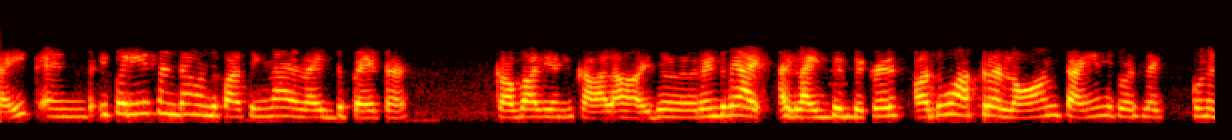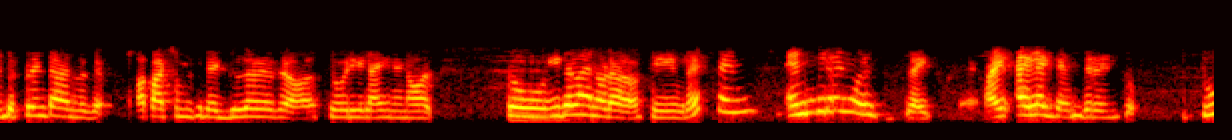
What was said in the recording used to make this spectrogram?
லைக் அண்ட் இப்ப ரீசெண்டா வந்து பாத்தீங்கன்னா ஐ லைக் தி பேட்டர் கவாலியன் காலா இது ரெண்டுமே ஐ லைக் இட் பிகாஸ் அதுவும் after a long time it was like கொஞ்சம் டிஃப்ரெண்டா இருந்தது. Apart regular storyline and all so இதெல்லாம் என்னோட favourite and Enthiran was like I I like Enthiran two two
